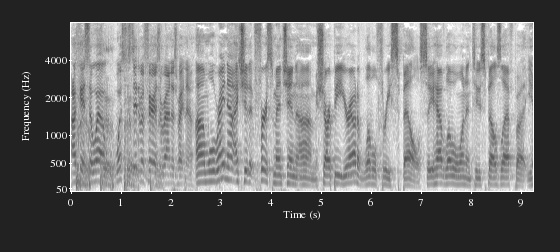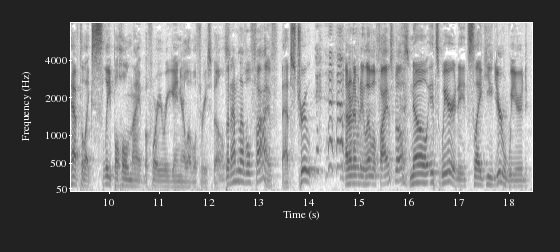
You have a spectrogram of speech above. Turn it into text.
Okay, so well, what's the state of affairs around us right now? Um, well, right now I should at first mention um, Sharpie. You're out of level three spells, so you have level one and two spells left, but you have to like sleep a whole night before you regain your level three spells. But I'm level five. That's true. I don't have any level five spells. No, it's weird. It's like you. You're weird.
